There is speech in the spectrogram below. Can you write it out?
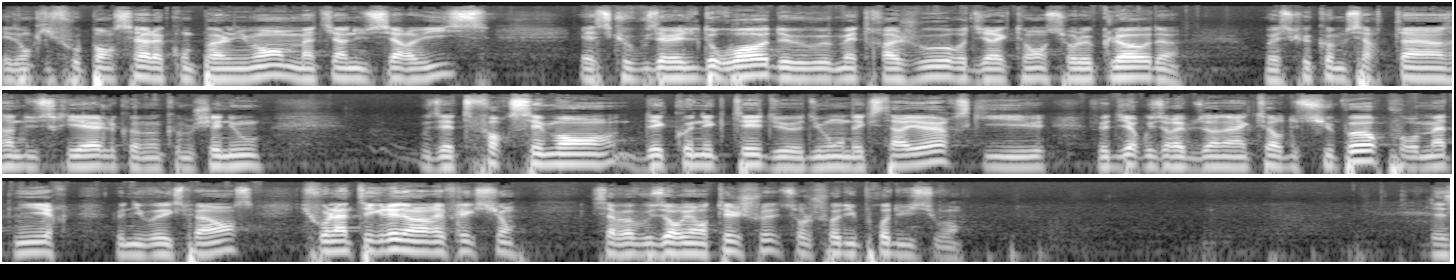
Et donc il faut penser à l'accompagnement, maintien du service. Est-ce que vous avez le droit de vous mettre à jour directement sur le cloud? Ou est-ce que comme certains industriels, comme, comme chez nous, vous êtes forcément déconnecté du, monde extérieur, ce qui veut dire que vous aurez besoin d'un acteur du support pour maintenir le niveau d'expérience. Il faut l'intégrer dans la réflexion. Ça va vous orienter sur le choix du produit souvent. Moi,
